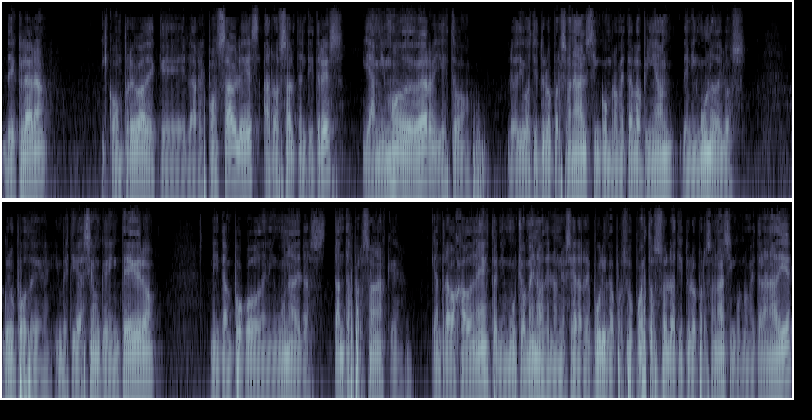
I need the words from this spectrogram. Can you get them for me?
declara y comprueba de que la responsable es a Rosal 33, y a mi modo de ver, y esto lo digo a título personal, sin comprometer la opinión de ninguno de los grupos de investigación que integro, ni tampoco de ninguna de las tantas personas que, que han trabajado en esto, ni mucho menos de la Universidad de la República, por supuesto, solo a título personal, sin comprometer a nadie,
